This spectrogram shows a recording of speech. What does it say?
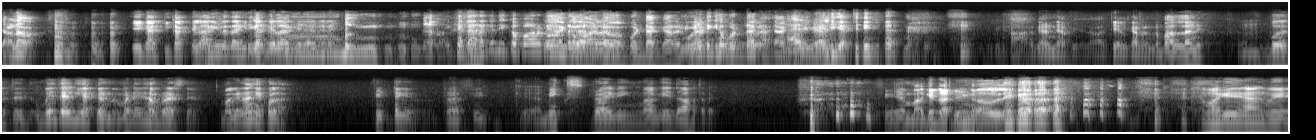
යනවා. ඒක ටිකක් වෙලා ගිහලා දැන් ටිකක් වෙලා ගිහලා යන්නේ නේ. එක තැනකදී එකපාරට යන්න ගන්නවා. පොඩ්ඩක් අර නිකන් ටික පොඩ්ඩක් ඇලි මැලි ගතිය. කාර් ගන්න අපි වෙලාව තෙල් කරන්න බල්ලනේ. ඔබ ඔබේ තෙල් කීයක් කරනවද? මට ඒක ප්‍රශ්නයක්. මගේ නම් 11. ෆිට් එක ට්‍රැෆික් මික්ස් ඩ්‍රයිවිං මගේ 14යි. ඒ මගේ ඩ්‍රයිවිං අවුල් එක. මගේ නම් මේ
